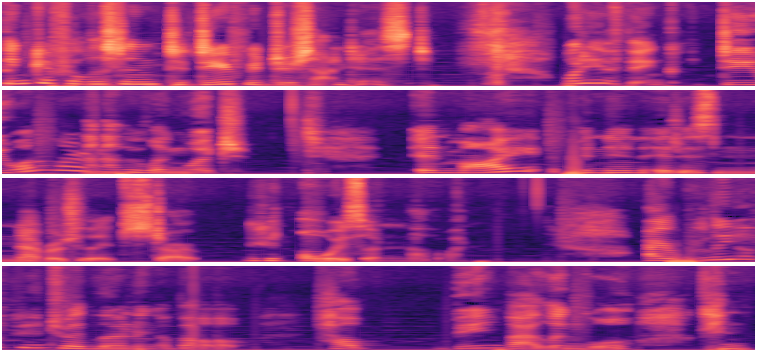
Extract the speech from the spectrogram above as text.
Thank you for listening to Dear Future Scientist. What do you think? Do you want to learn another language? In my opinion, it is never too late to start. You can always learn another one. I really hope you enjoyed learning about how being bilingual can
